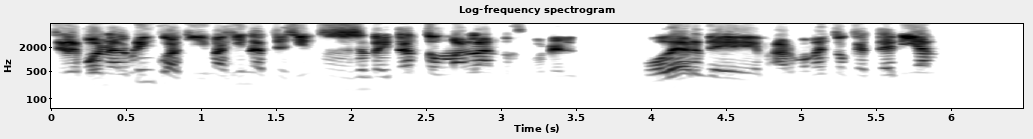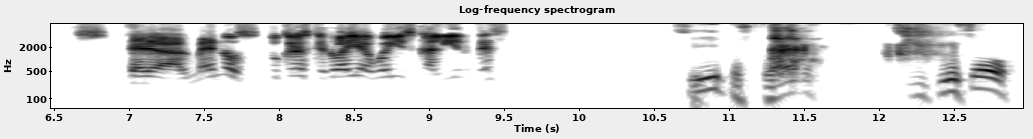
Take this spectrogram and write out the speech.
se le ponen al brinco aquí, imagínate, 160 y tantos malandros con el poder de armamento que tenían, pues eh, al menos, ¿tú crees que no haya güeyes calientes? Sí, pues claro. Incluso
